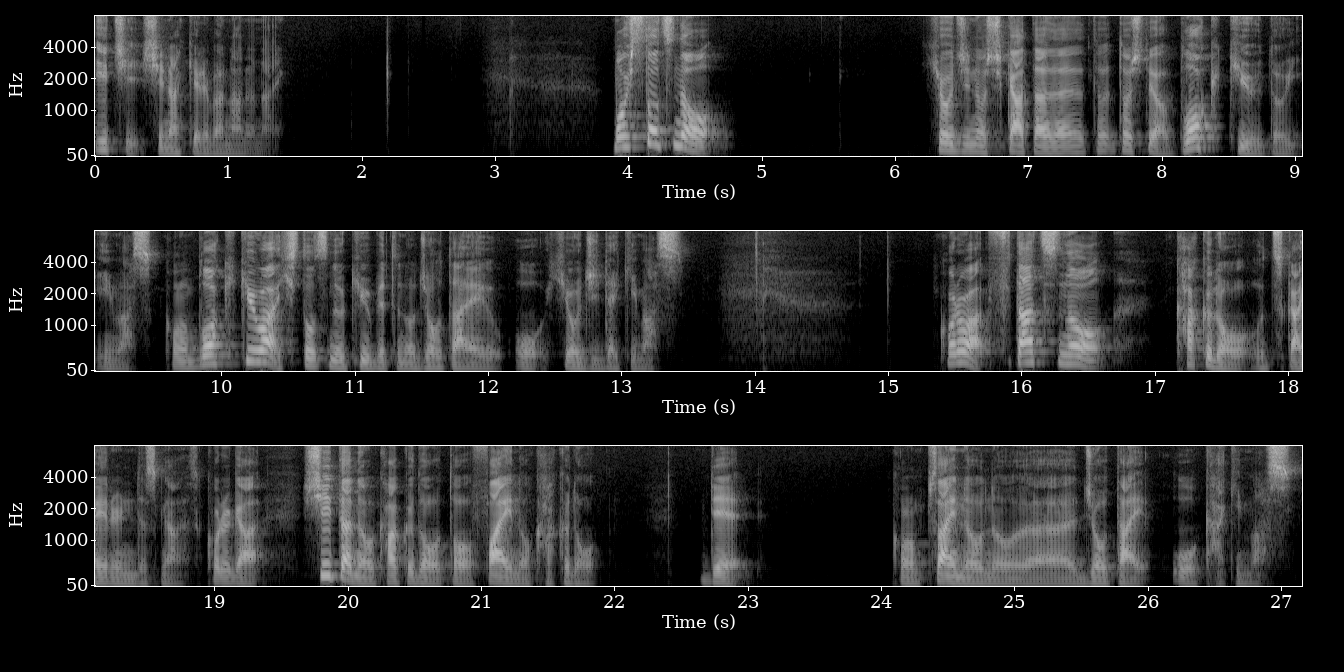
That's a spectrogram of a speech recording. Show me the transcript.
位置しなければならない。もう一つの表示の仕方としてはブロック Q と言います。このブロック Q は一つのキュービットの状態を表示できます。これは2つの角度を使えるんですが、これがシタの角度とファイの角度で、この ψ の状態を書きます。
